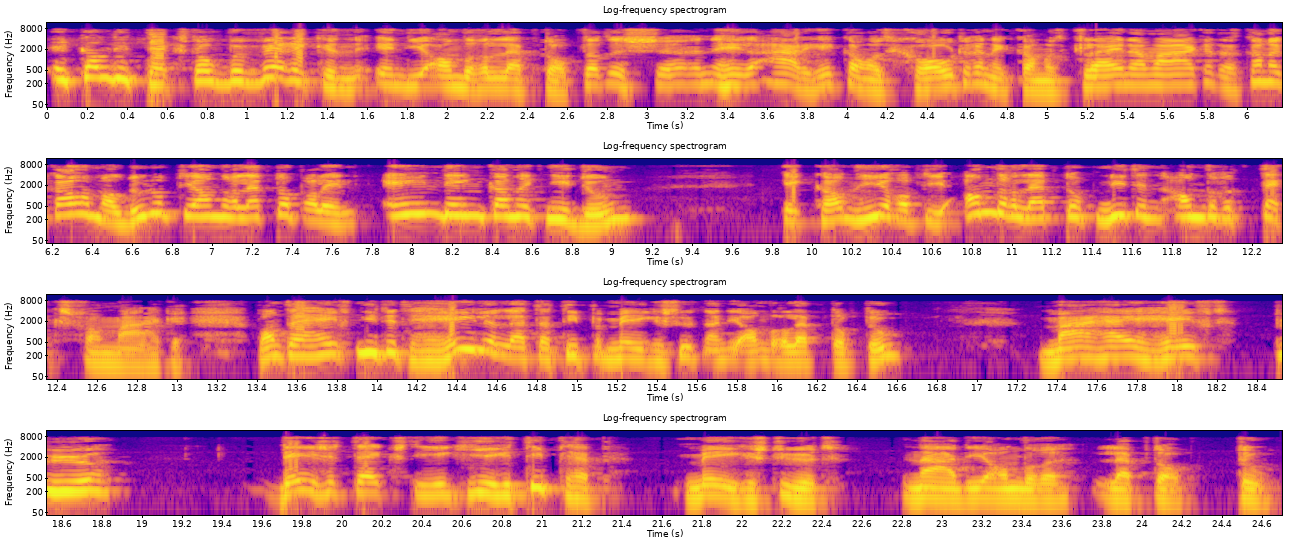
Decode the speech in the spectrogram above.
Ik kan die tekst ook bewerken in die andere laptop. Dat is eh, een hele aardige. Ik kan het groter en ik kan het kleiner maken. Dat kan ik allemaal doen op die andere laptop. Alleen één ding kan ik niet doen. Ik kan hier op die andere laptop niet een andere tekst van maken. Want hij heeft niet het hele lettertype meegestuurd naar die andere laptop toe. Maar hij heeft puur deze tekst die ik hier getypt heb meegestuurd naar die andere laptop toe.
